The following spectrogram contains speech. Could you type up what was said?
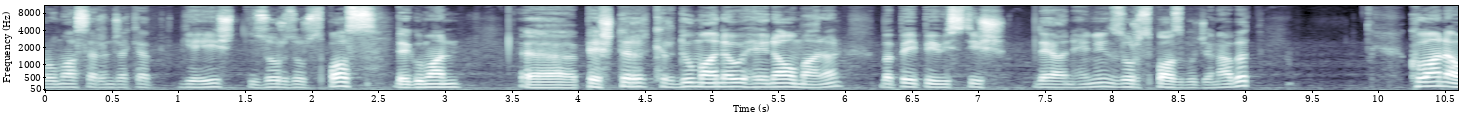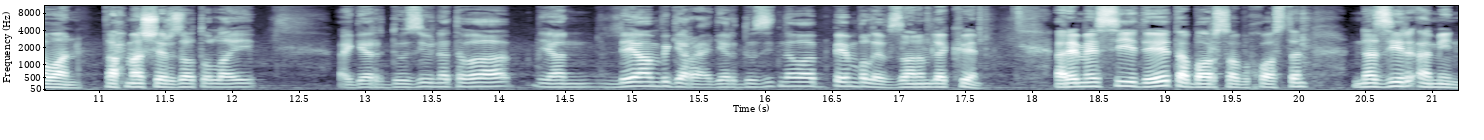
ڕۆما سەرنجەکەت گەیشت زۆر زۆر سپاس بێگومان پێشتر کردومانە و هێناومانن بە پێی پێویستیش دەیانهێنین زۆر سپاس بوو جەنابەت کوان ئەوان ئەحمە شێرزات وڵی ئەگەر دۆزیو نەتەوە یان لێیان بگەڕای گەر دۆزیتنەوە پێم بڵێ بزانم لە کوێن ئەرێ مێسی دێتە بارسا بخواستن نەزیر ئەمین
